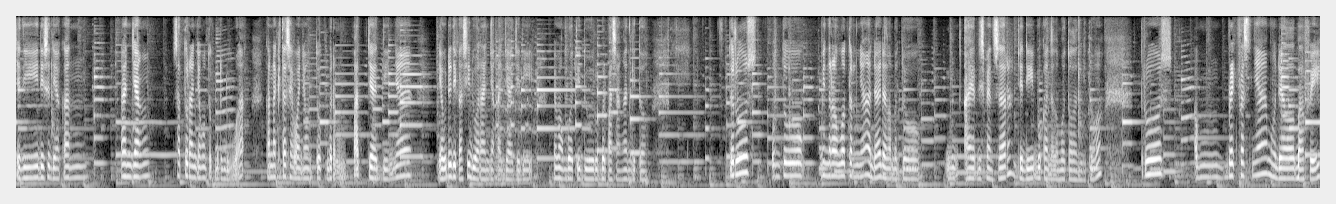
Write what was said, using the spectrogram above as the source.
Jadi disediakan ranjang satu ranjang untuk berdua karena kita sewanya untuk berempat jadinya ya udah dikasih dua ranjang aja. Jadi memang buat tidur berpasangan gitu. Terus untuk mineral waternya ada dalam bentuk air dispenser jadi bukan dalam botolan gitu. Terus um, breakfastnya model buffet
